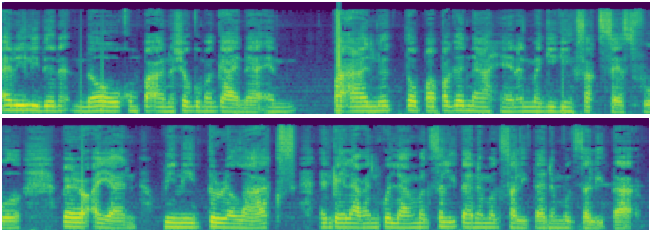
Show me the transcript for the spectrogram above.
I really didn't know kung paano siya gumagana and paano to papaganahin and magiging successful. Pero ayan, we need to relax and kailangan ko lang magsalita na magsalita na magsalita.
